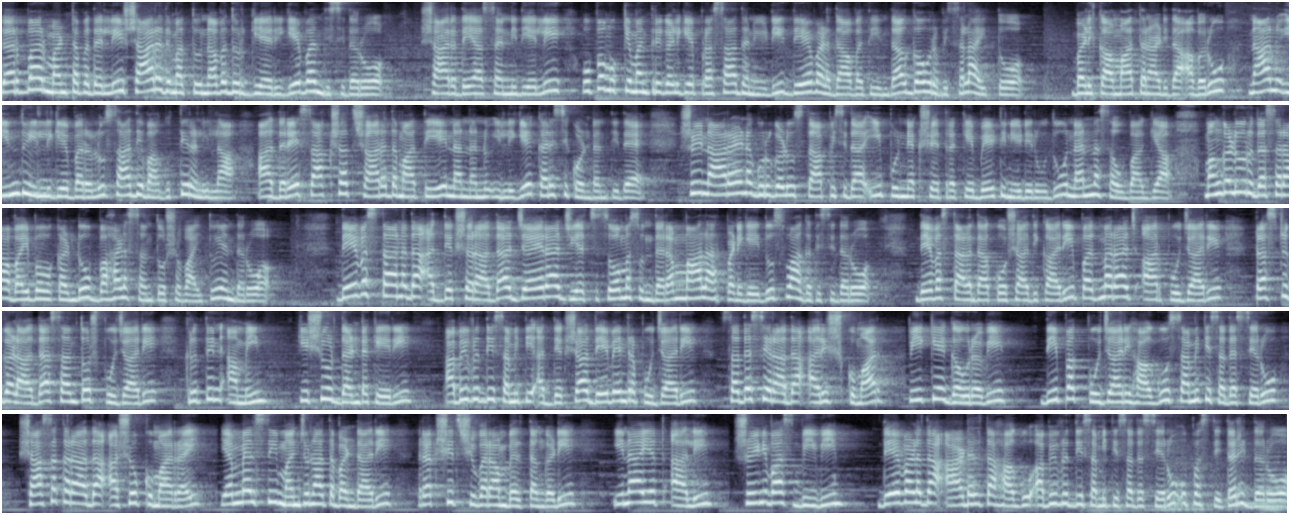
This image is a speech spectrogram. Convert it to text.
ದರ್ಬಾರ್ ಮಂಟಪದಲ್ಲಿ ಶಾರದೆ ಮತ್ತು ನವದುರ್ಗಿಯರಿಗೆ ಬಂಧಿಸಿದರು ಶಾರದೆಯ ಸನ್ನಿಧಿಯಲ್ಲಿ ಉಪಮುಖ್ಯಮಂತ್ರಿಗಳಿಗೆ ಪ್ರಸಾದ ನೀಡಿ ದೇವಳದ ವತಿಯಿಂದ ಗೌರವಿಸಲಾಯಿತು. ಬಳಿಕ ಮಾತನಾಡಿದ ಅವರು, ನಾನು ಇಂದು ಇಲ್ಲಿಗೆ ಬರಲು ಸಾಧ್ಯವಾಗುತ್ತಿರಲಿಲ್ಲ. ಆದರೆ ಸಾಕ್ಷಾತ್ ಶಾರದ ಮಾತೆಯೇ ನನ್ನನ್ನು ಇಲ್ಲಿಗೆ ಕರೆಸಿಕೊಂಡಂತಿದೆ. ಶ್ರೀ ನಾರಾಯಣ ಗುರುಗಳು ಸ್ಥಾಪಿಸಿದ ಈ ಪುಣ್ಯಕ್ಷೇತ್ರಕ್ಕೆ ಭೇಟಿ ನೀಡಿರುವುದು ನನ್ನ ಸೌಭಾಗ್ಯ. ಮಂಗಳೂರು ದಸರಾ ವೈಭವ ಕಂಡು ಬಹಳ ಸಂತೋಷವಾಯಿತು ಎಂದರು. ದೇವಸ್ಥಾನದ ಅಧ್ಯಕ್ಷರಾದ ಜಯರಾಜ್ ಎಚ್. ಸೋಮಸುಂದರಂ ಮಾಲಾರ್ಪಣೆಗೈದು ಸ್ವಾಗತಿಸಿದರು. ದೇವಸ್ಥಾನದ ಕೋಶಾಧಿಕಾರಿ ಪದ್ಮರಾಜ್ ಆರ್. ಪೂಜಾರಿ, ಟ್ರಸ್ಟ್ಗಳಾದ ಸಂತೋಷ್ ಪೂಜಾರಿ, ಕೃತಿನ್ ಅಮೀನ್, ಕಿಶೋರ್ ದಂಡಕೇರಿ, ಅಭಿವೃದ್ಧಿ ಸಮಿತಿ ಅಧ್ಯಕ್ಷ ದೇವೇಂದ್ರ ಪೂಜಾರಿ, ಸದಸ್ಯರಾದ ಹರೀಶ್ ಕುಮಾರ್, ಪಿಕೆ ಗೌರವಿ, ದೀಪಕ್ ಪೂಜಾರಿ ಹಾಗೂ ಸಮಿತಿ ಸದಸ್ಯರು, ಶಾಸಕರಾದ ಅಶೋಕ್ ಕುಮಾರ್ ರೈ, ಎಂಎಲ್ಸಿ ಮಂಜುನಾಥ ಭಂಡಾರಿ, ರಕ್ಷಿತ್ ಶಿವರಾಮ್ ಬೆಳ್ತಂಗಡಿ ಇನಾಯತ್ ಆಲಿ ಶ್ರೀನಿವಾಸ್ ಬಿವಿ ದೇವಳದ ಆಡಳಿತ ಹಾಗೂ ಅಭಿವೃದ್ಧಿ ಸಮಿತಿ ಸದಸ್ಯರು ಉಪಸ್ಥಿತರಿದ್ದರು.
